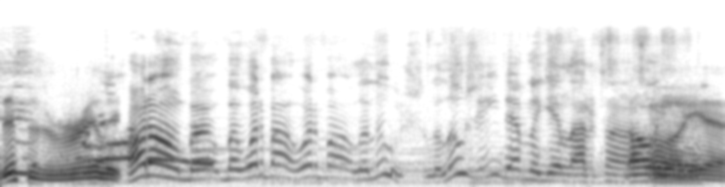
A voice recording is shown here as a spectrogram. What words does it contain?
this is really. Hold on, but but what about what about Lelouch? Lelouch, he definitely getting a lot of time. Oh, Oh yeah.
